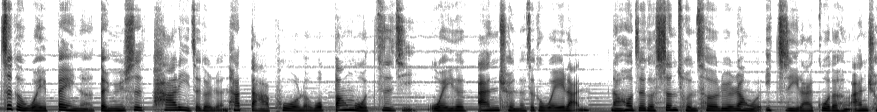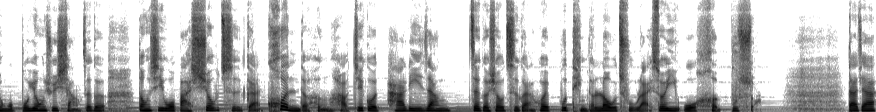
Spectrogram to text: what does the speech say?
这个违背呢，等于是哈利这个人他打破了我帮我自己围的安全的这个围栏，然后这个生存策略让我一直以来过得很安全，我不用去想这个东西，我把羞耻感困得很好。结果哈利让这个羞耻感会不停的露出来，所以我很不爽。大家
